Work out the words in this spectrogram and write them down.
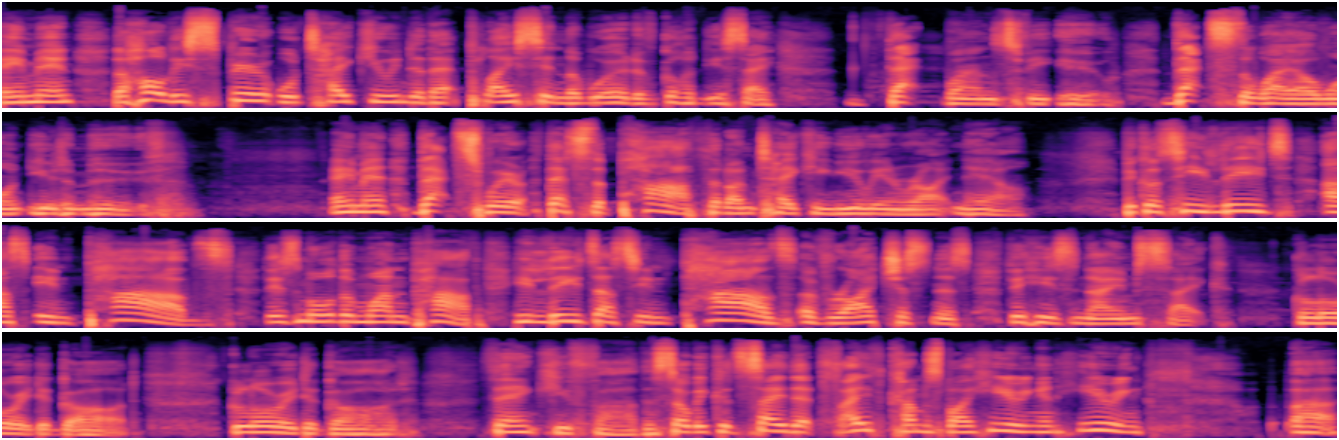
Amen. The Holy Spirit will take you into that place in the Word of God. You say, That one's for you. That's the way I want you to move. Amen. That's where that's the path that I'm taking you in right now. Because he leads us in paths. There's more than one path. He leads us in paths of righteousness for his name's sake. Glory to God. Glory to God. Thank you, Father. So we could say that faith comes by hearing, and hearing uh,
